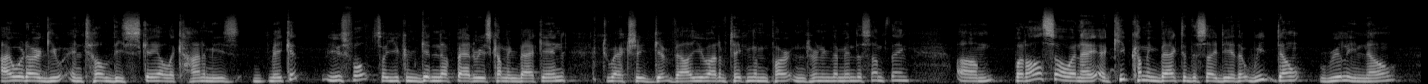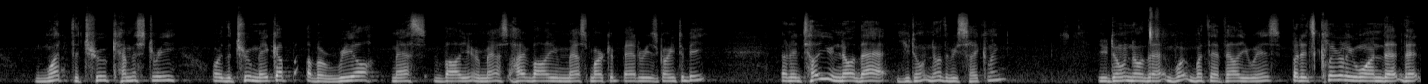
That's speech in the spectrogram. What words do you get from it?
I would argue until these scale economies make it useful, so you can get enough batteries coming back in to actually get value out of taking them apart and turning them into something. Um, but also, and I, I keep coming back to this idea that we don't really know what the true chemistry or the true makeup of a real mass volume or mass high volume mass market battery is going to be. And until you know that, you don't know the recycling. You don't know that what, what, that value is, but it's clearly one that, that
